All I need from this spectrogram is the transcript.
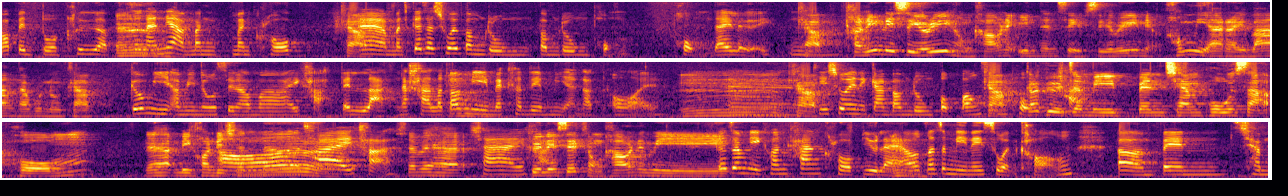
ว่าเป็นตัวเคลือบ เพราะฉะนั้นเนี่ยมันมันครบครับ อ่ามันก็จะช่วยบำรุงบำรุงผมผมได้เลยอืมครับคราวนี้ในซีรีส์ของเขาใน Intensive Series เนี่ยเขามีอะไรบ้างครับคุณนุชครับ ก็มีอะมิโนเซรามายค่ะ เป็นหลักนะคะ แล้วก็มีอืมแมคคาเดเมียนัทออยล์อืมครับที่ช่วยในการบำรุงปกป้องคเส้รันบผมก็คือจะะมีเป็นแชมพูสระผม นะฮะมีคอนดิชเนอร์อ๋อใช่ค่ะใช่ไหมฮะใช่ค่ะคือในเซตของเขาเนี่ยมี ก็จะมีค่อนข้างครบอยู่แล้วอืมก็จะมีในส่วนของเอิ่มเป็นแชม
